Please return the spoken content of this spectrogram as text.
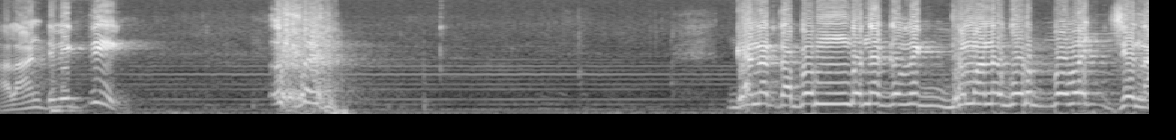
అలాంటి వ్యక్తి ఘన తపంబునకు విఘ్నమన గుర్ప వచ్చిన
